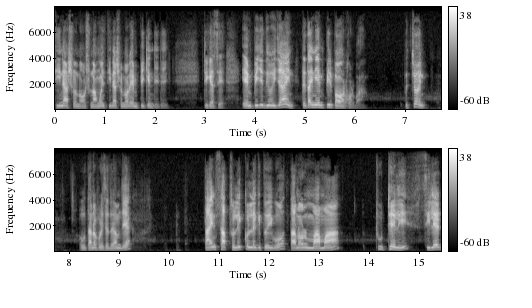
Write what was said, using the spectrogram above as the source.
তিন আসনর সুনামগঞ্জ তিন আসনর এমপি ক্যান্ডিডেট ঠিক আছে? এমপি যদি হয়ে যাইন, তে তাই এমপির পাওয়ার করবা। বুঝছেন ও তানোর পরিচয় দিলাম যে, তাইন ছাত্রলীগ করলে কি তৈব? তানোর মামা টুটেলি সিলেট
